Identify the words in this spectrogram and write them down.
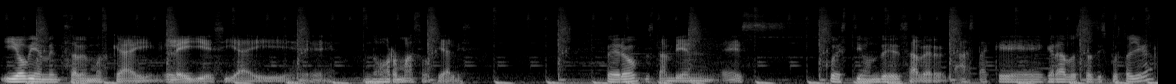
Y obviamente sabemos que hay leyes y hay eh, normas sociales. Pero pues también es cuestión de saber hasta qué grado estás dispuesto a llegar.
